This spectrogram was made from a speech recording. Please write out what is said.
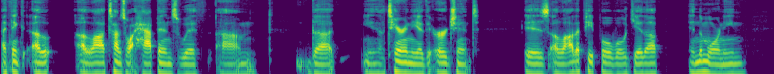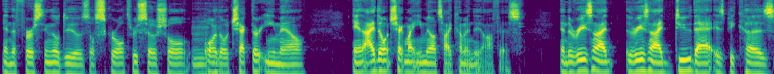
I think a, a lot of times what happens with um, the you know tyranny of the urgent is a lot of people will get up in the morning and the first thing they'll do is they'll scroll through social or they'll check their email and I don't check my email until I come into the office. And the reason I the reason I do that is because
